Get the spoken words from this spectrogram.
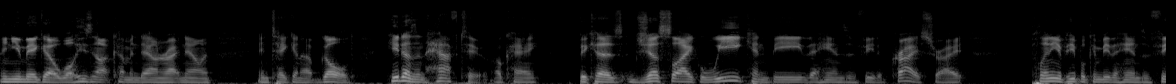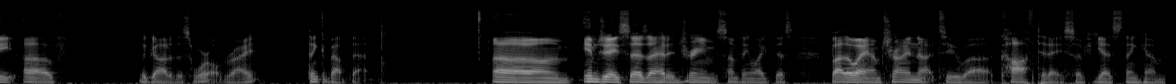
And you may go, well, he's not coming down right now and, and taking up gold. He doesn't have to, okay? Because just like we can be the hands and feet of Christ, right? Plenty of people can be the hands and feet of the God of this world, right? Think about that. Um, MJ says I had a dream, something like this. By the way, I'm trying not to uh, cough today, so if you guys think I'm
